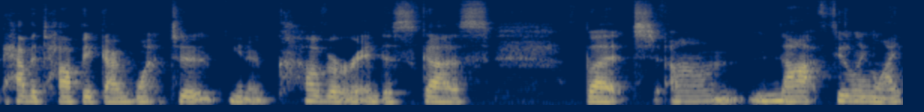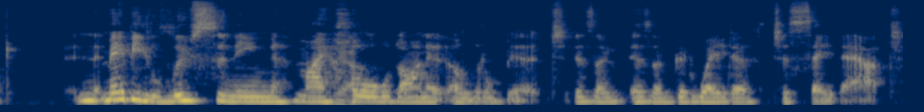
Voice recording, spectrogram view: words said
have a topic i want to you know cover and discuss but um not feeling like maybe loosening my yeah. hold on it a little bit is a is a good way to to say that.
